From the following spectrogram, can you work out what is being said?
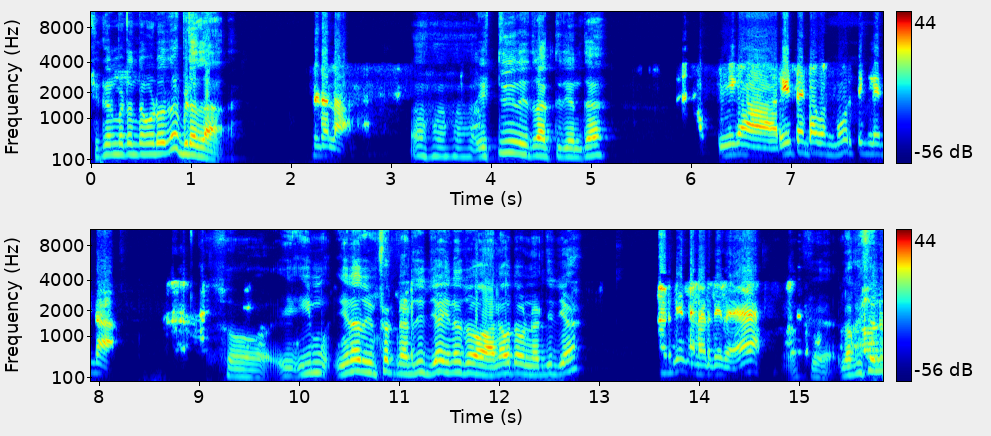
ಚಿಕನ್ ಮಟನ್ ತಗೊಂಡೋದ್ರೆ ಬಿಡಲ್ಲ? ಬಿಡಲ್ಲ. ಹಾ ಹಾ ಹಾ ಎಷ್ಟು ದಿನ ಇದ್ರಾಗ್ತಿದೆ ಅಂತ? ಈಗ ರೀಸೆಂಟ್ ಆಗಿ ಒಂದ್ ಮೂರ್ ತಿಂಗಳಿಂದ. ಸೊ ಈ ಏನಾದ್ರು ಇನ್ಫೆಕ್ಟ್ ನಡೆದಿದ್ಯಾ? ಏನಾದ್ರು ಅನಾಹುತಗಳು ನಡೆದಿದ್ಯಾ? ನಡೆದಿದೆ ನಡೆದಿದೆ. ಓಕೆ ಲೊಕೇಶನ್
